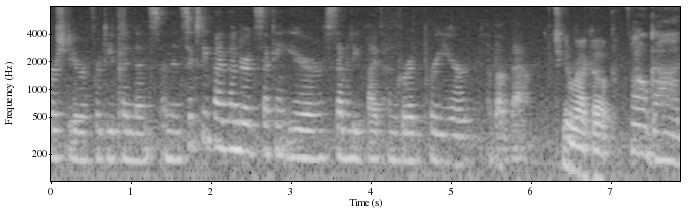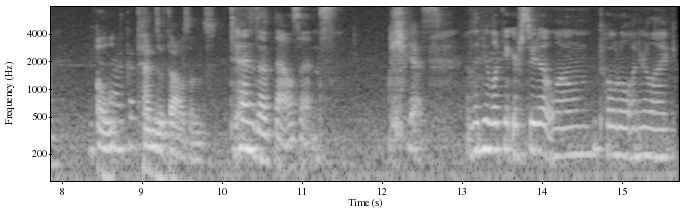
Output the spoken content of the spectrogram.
first year for dependents, and then sixty-five hundred second year, seventy-five hundred per year above that. You can rack up Oh God, a, tens of thousands. tens of thousands. Yes. And then you look at your student loan total and you're like,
